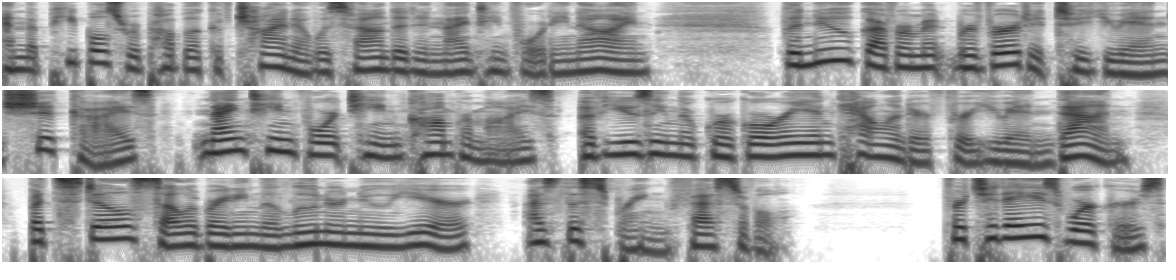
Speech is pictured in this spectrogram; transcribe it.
and the People's Republic of China was founded in 1949, the new government reverted to Yuan Shikai's 1914 compromise of using the Gregorian calendar for Yuan Dan, but still celebrating the Lunar New Year as the Spring Festival. For today's workers,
